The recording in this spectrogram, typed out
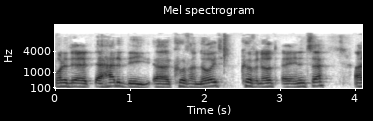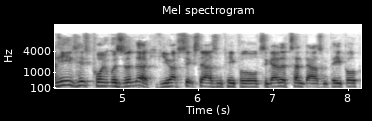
one of the, the head of the uh, Curva Nord, Curva Nord in Inter, and he, his point was that look, if you have six thousand people all together, ten thousand people,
